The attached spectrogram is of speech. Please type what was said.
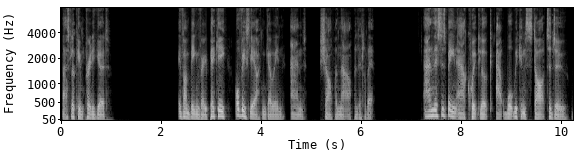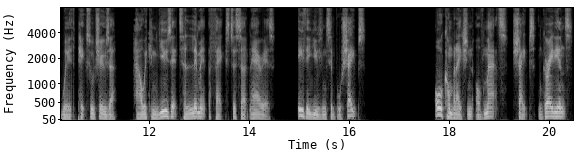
that's looking pretty good. If I'm being very picky, obviously I can go in and sharpen that up a little bit. And this has been our quick look at what we can start to do with Pixel Chooser, how we can use it to limit effects to certain areas, either using simple shapes, or combination of mattes, shapes and gradients,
